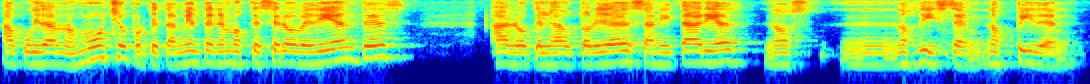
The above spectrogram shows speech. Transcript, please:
a cuidarnos mucho, porque también tenemos que ser obedientes a lo que las autoridades sanitarias nos, nos dicen, nos piden.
